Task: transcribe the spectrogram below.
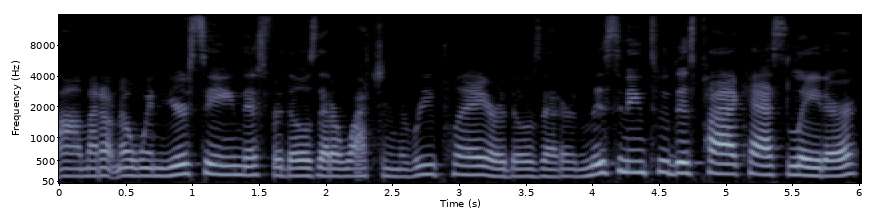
Um, I don't know when you're seeing this for those that are watching the replay or those that are listening to this podcast later.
